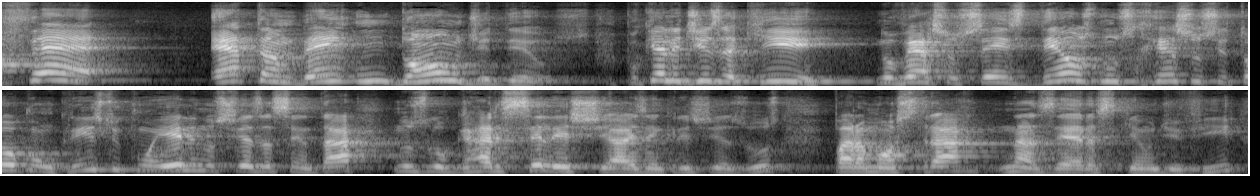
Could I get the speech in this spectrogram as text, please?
fé é também um dom de Deus, porque ele diz aqui no verso 6: Deus nos ressuscitou com Cristo e com ele nos fez assentar nos lugares celestiais em Cristo Jesus, para mostrar nas eras que hão de vir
